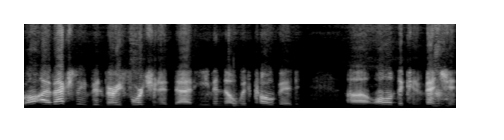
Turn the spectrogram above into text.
Well, I've actually been very fortunate that even though with COVID, uh, all of the convention,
